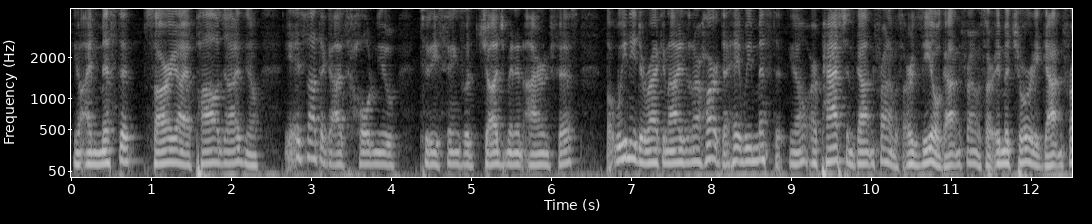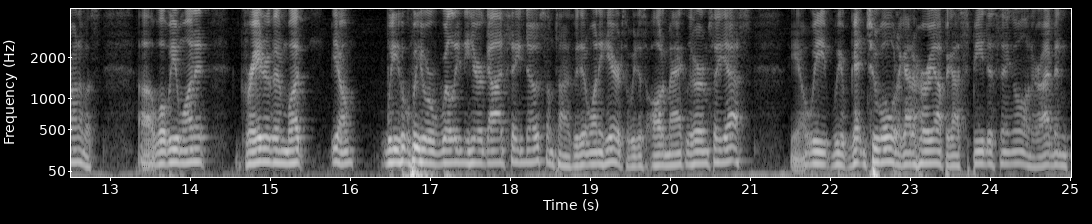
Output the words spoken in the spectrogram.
you know, I missed it. Sorry, I apologize. You know, it's not that God's holding you to these things with judgment and iron fist, but we need to recognize in our heart that hey, we missed it. You know, our passions got in front of us, our zeal got in front of us, our immaturity got in front of us. Uh, what we wanted greater than what you know we we were willing to hear God say no. Sometimes we didn't want to hear it, so we just automatically heard Him say yes. You know, we we were getting too old. I got to hurry up. I got to speed this thing on, or I've been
